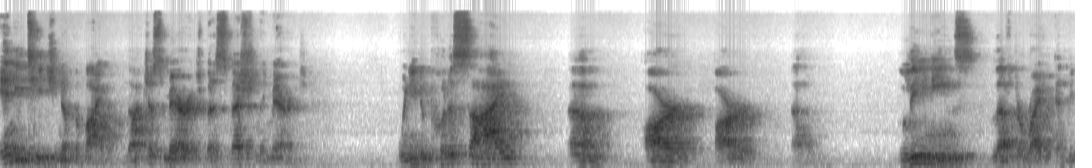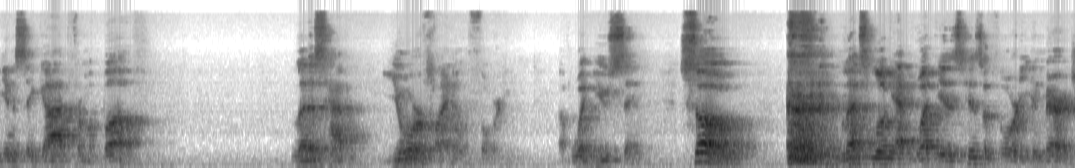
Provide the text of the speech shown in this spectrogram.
any teaching of the Bible, not just marriage, but especially marriage. We need to put aside um, our, our uh, leanings, left or right, and begin to say, God, from above, let us have your final authority of what you say. So, let's look at what is his authority in marriage.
